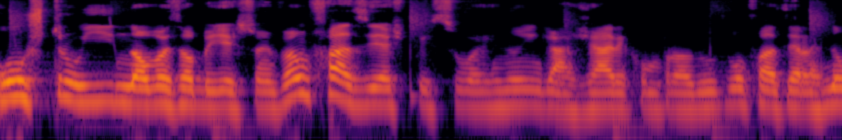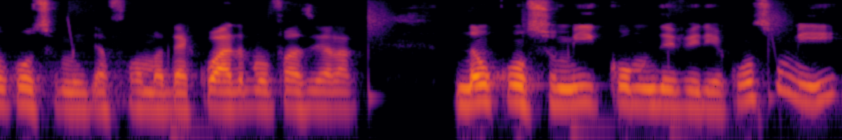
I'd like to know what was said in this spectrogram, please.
construir novas objeções, vamos fazer as pessoas não engajarem com o produto, vamos fazer elas não consumir da forma adequada, vamos fazer elas não consumir como deveria consumir,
